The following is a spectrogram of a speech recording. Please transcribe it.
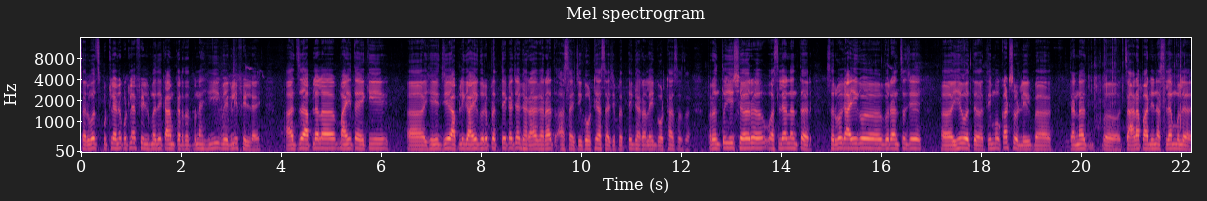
सर्वच कुठल्या ना कुठल्या फील्डमध्ये काम करतात पण ही वेगळी फील्ड आहे. आज आपल्याला माहीत आहे की हे जे आपली गाई गुरं प्रत्येकाच्या घराघरात असायची गोठे असायचे प्रत्येक घराला एक गोठा असायचा. परंतु हे शहर वसल्यानंतर सर्व गाई गो गुरांचं जे हे होतं ते मोकाट सोडली. ब- त्यांना चारा पाणी नसल्यामुळं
